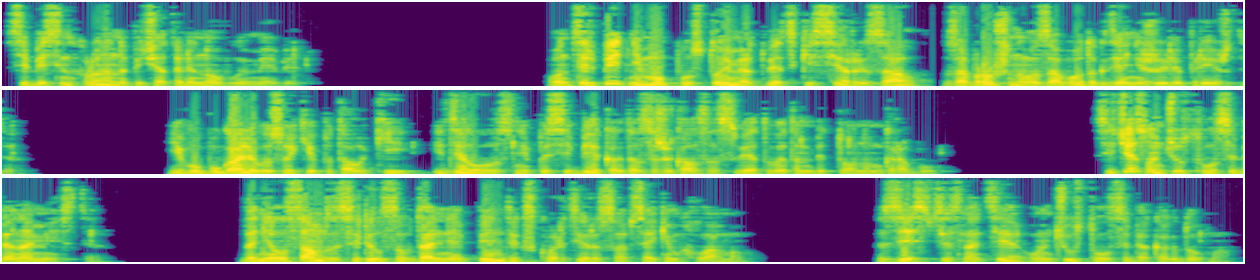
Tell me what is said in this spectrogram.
Себе синхронно напечатали новую мебель. Он терпеть не мог пустой мертвецкий серый зал заброшенного завода, где они жили прежде. Его пугали высокие потолки и делалось не по себе, когда зажигался свет в этом бетонном гробу. Сейчас он чувствовал себя на месте. Данила сам заселился в дальний аппендикс квартиры со всяким хламом. Здесь, в тесноте, он чувствовал себя как дома.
